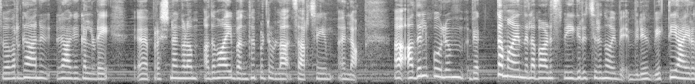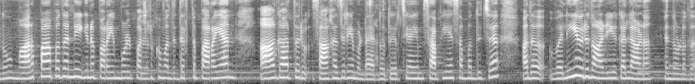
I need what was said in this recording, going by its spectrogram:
സ്വവർഗാനുരാഗികളുടെ പ്രശ്നങ്ങളും അതുമായി ബന്ധപ്പെട്ടുള്ള ചർച്ചയും എല്ലാം. അതിൽ പോലും വ്യക്തമായ നിലപാട് സ്വീകരിച്ചിരുന്ന വ്യക്തിയായിരുന്നു മാർപ്പാപ്പ തന്നെ ഇങ്ങനെ പറയുമ്പോൾ പലർക്കും അത് എതിർത്ത് പറയാൻ ആകാത്തൊരു സാഹചര്യം ഉണ്ടായിരുന്നു തീർച്ചയായും സഭയെ സംബന്ധിച്ച് അത് വലിയൊരു നാഴികക്കല്ലാണ് എന്നുള്ളത്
